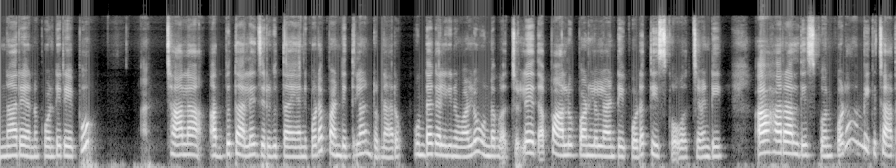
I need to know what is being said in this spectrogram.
ఉన్నారే అనుకోండి రేపు. చాలా అద్భుతాలే జరుగుతాయని కూడా పండితులు అంటున్నారు. ఉండగలిగిన వాళ్ళు ఉండవచ్చు లేదా పాలు పండ్లు లాంటివి కూడా తీసుకోవచ్చు అండి ఆహారాలు తీసుకొని కూడా మీకు చేత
